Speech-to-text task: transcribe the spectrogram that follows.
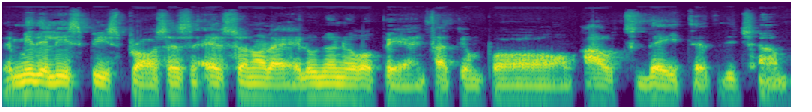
Middle East Peace Process è, è l'Unione Europea, infatti un po' outdated, diciamo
